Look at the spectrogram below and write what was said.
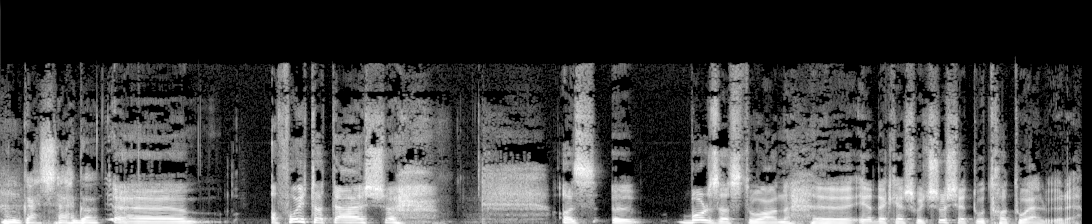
munkássága? A folytatás az borzasztóan érdekes, hogy sose tudható előre.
